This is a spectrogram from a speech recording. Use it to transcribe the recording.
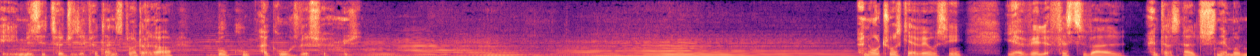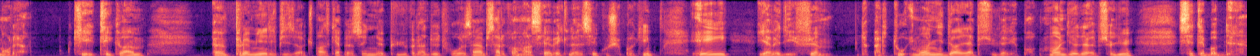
Et mes études, je les ai faites en histoire de l'art, beaucoup à cause de ce musée. Une autre chose qu'il y avait aussi, il y avait le festival international du cinéma de Montréal, qui été comme un premier épisode. Je pense qu'après ça, il n'y a plus pendant deux, trois ans, puis ça a recommencé avec le cycle ou je sais pas qui. Et il y avait des films de partout. Et mon idole absolu à l'époque, mon idole absolu, c'était Bob Dylan.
